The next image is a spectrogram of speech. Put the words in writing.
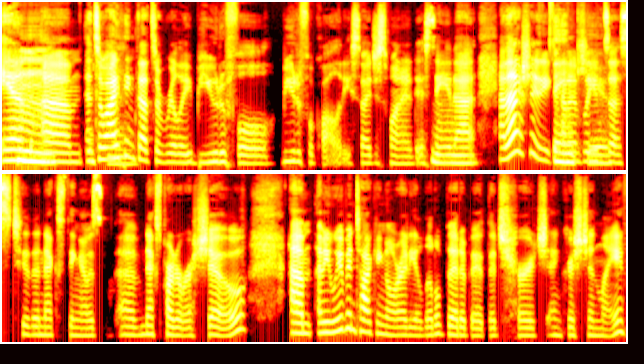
And Mm. um and so i think that's a really beautiful beautiful quality. So i just wanted to say that. Mm. and that actually kind Thank of leads us to the next thing i was uh, next part of our show. Um i mean we've been talking already a little bit about the church and christian life.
